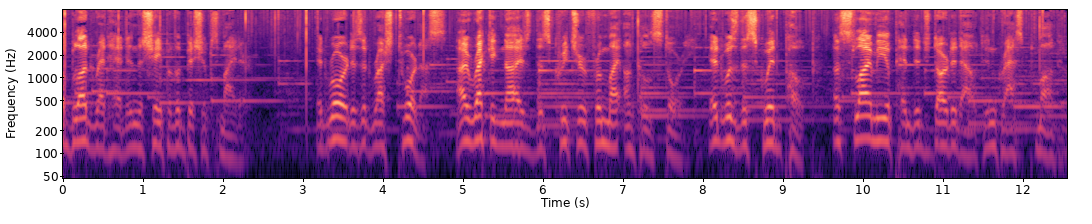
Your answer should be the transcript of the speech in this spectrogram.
A blood redhead in the shape of a bishop's mitre. It roared as it rushed toward us. I recognized this creature from my uncle's story. It was the Squid Pope. A slimy appendage darted out and grasped Magu.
